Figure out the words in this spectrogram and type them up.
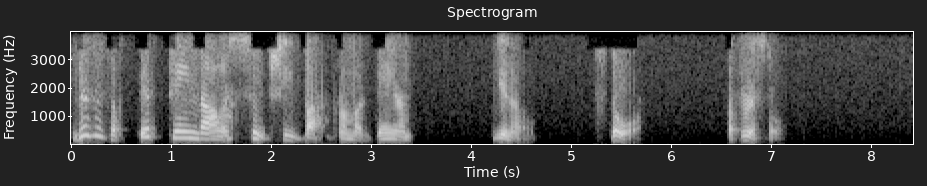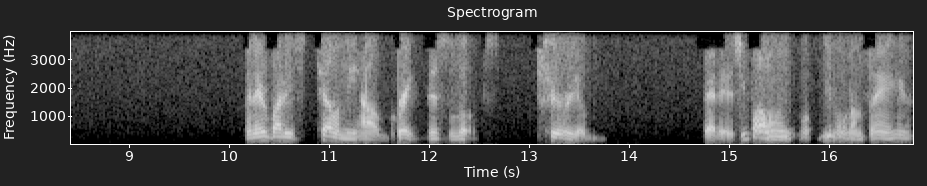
This is a fifteen dollar suit she bought from a damn, you know, store, a thrift store. And everybody's telling me how great this looks. Material that is. You following? You know what I'm saying here?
